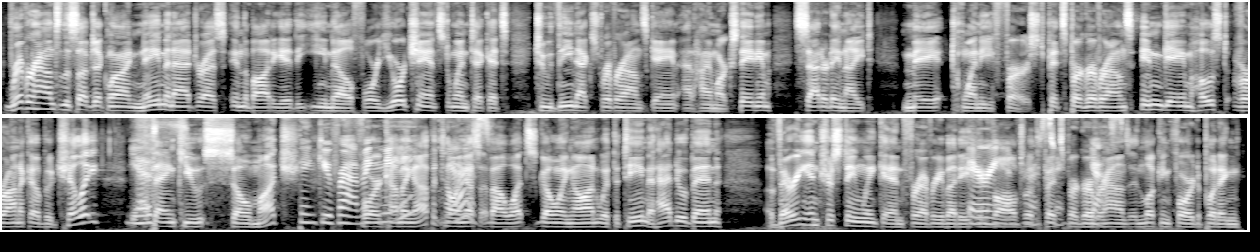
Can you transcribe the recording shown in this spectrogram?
Riverhounds in the subject line, name and address in the body of the email for your chance to win tickets to the next Riverhounds game at Highmark Stadium, Saturday night, May 21st. Pittsburgh Riverhounds in game host Veronica Buccilli. Yes. Thank you so much Thank you for having me. for me. coming up and telling Yes. us about what's going on with the team. It had to have been a very interesting weekend for everybody Very involved with the. Pittsburgh Yes. Riverhounds and looking forward to putting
